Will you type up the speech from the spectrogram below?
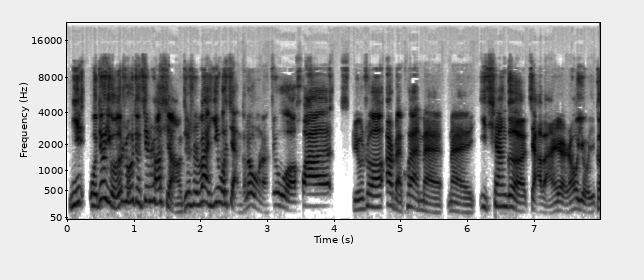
你我就有的时候就经常想，就是万一我捡个漏呢？就我花，比如说二百块买买一千个假玩意儿，然后有一个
